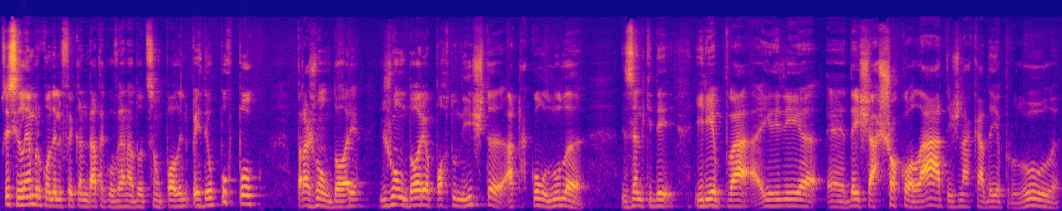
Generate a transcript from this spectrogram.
Vocês se lembram quando ele foi candidato a governador de São Paulo, ele perdeu por pouco para João Dória. João Dória, oportunista, atacou o Lula dizendo que de, iria, pra, iria é, deixar chocolates na cadeia para o Lula,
